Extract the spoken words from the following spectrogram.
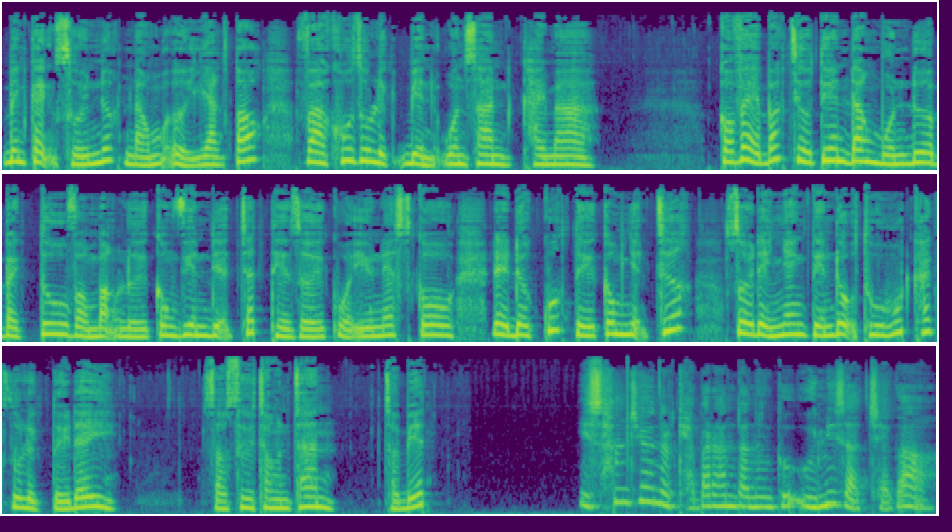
bên cạnh suối nước nóng ở Yangtok và khu du lịch biển Wonsan, Kaima. Có vẻ Bắc Triều Tiên đang muốn đưa Bạch Tu vào mạng lưới công viên địa chất thế giới của UNESCO để được quốc tế công nhận trước, rồi đẩy nhanh tiến độ thu hút khách du lịch tới đây. Giáo sư Chong Chan cho biết. 이 삼지연을 개발한다는 그 의미 자체가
